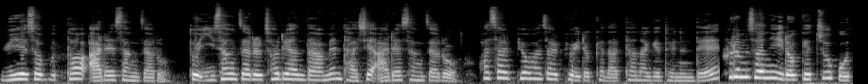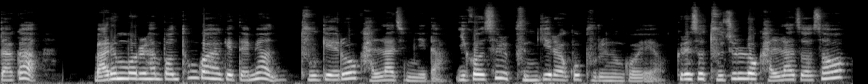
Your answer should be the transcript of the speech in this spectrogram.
위에서부터 아래 상자로 또 이 상자를 처리한 다음엔 다시 아래 상자로 화살표 화살표 이렇게 나타나게 되는데 흐름선이 이렇게 쭉 오다가 마름모를 한번 통과하게 되면 두 개로 갈라집니다. 이것을 분기라고 부르는 거예요. 그래서 두 줄로 갈라져서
